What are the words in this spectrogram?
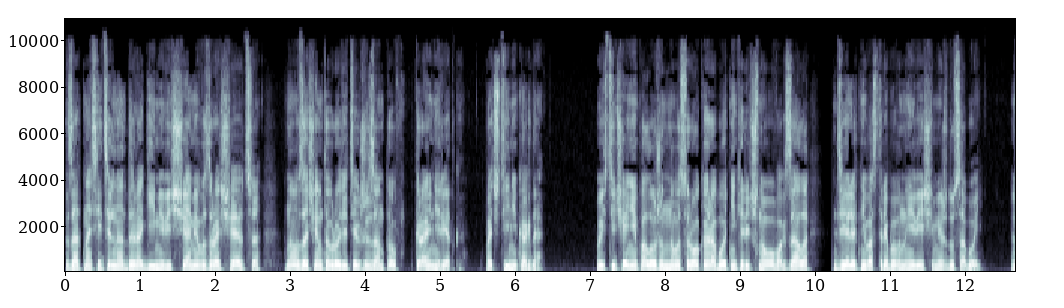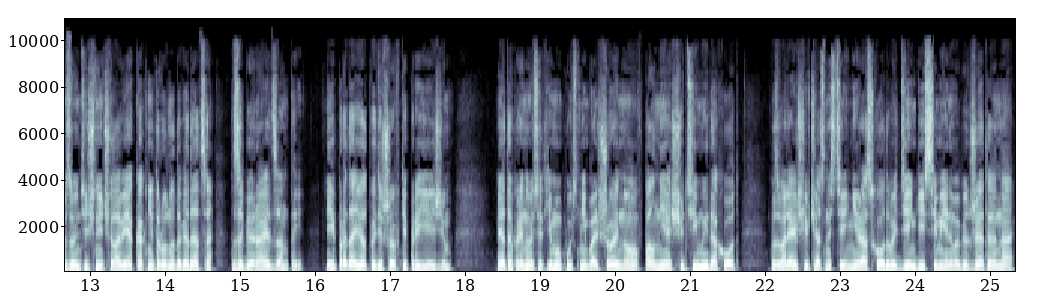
За относительно дорогими вещами возвращаются, но зачем-то вроде тех же зонтов крайне редко, почти никогда. По истечении положенного срока работники речного вокзала делят невостребованные вещи между собой. Зонтичный человек, как нетрудно догадаться, забирает зонты и продает по дешевке приезжим. Это приносит ему пусть небольшой, но вполне ощутимый доход, позволяющий, в частности, не расходовать деньги из семейного бюджета на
